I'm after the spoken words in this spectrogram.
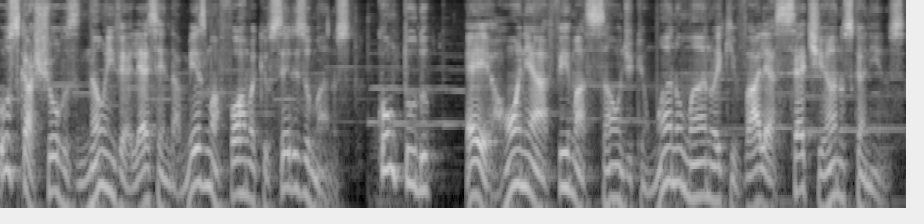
os cachorros não envelhecem da mesma forma que os seres humanos. Contudo, é errônea a afirmação de que um ano humano equivale a 7 anos caninos.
